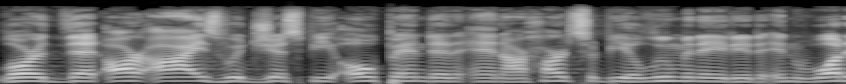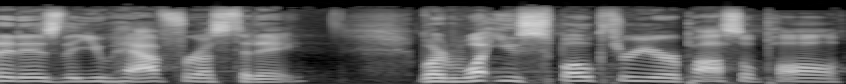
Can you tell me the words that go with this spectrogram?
Lord, that our eyes would just be opened and, and our hearts would be illuminated in what it is that you have for us today. Lord, what you spoke through your apostle Paul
